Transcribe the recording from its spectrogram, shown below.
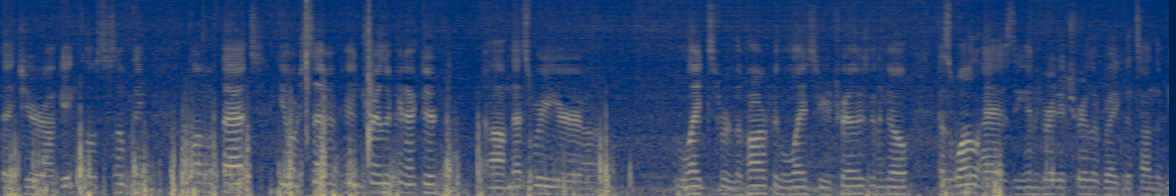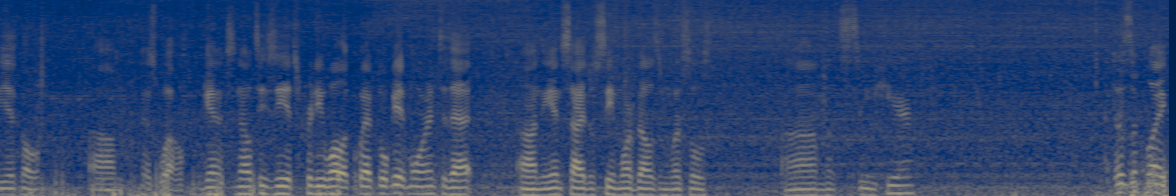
that you're uh, getting close to something. Along with that, your 7-pin trailer connector. Um, that's where your uh, lights for the power for the lights for your trailer is going to go, as well as the integrated trailer brake that's on the vehicle um, as well. Again, it's an LTZ. It's pretty well equipped. We'll get more into that on the inside. You'll see more bells and whistles. Um, let's see here. It does look like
